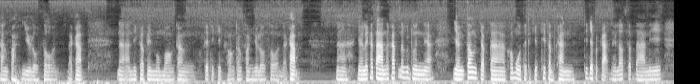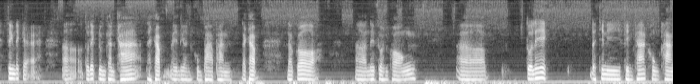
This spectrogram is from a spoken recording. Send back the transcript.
ทางฝั่งยูโรโซนนะครับ นะอันนี้ก็เป็นมุมมองทางเศรษฐกิจของทางฝั่งยูโรโซนนะครับนะอย่างไรก็ตามนะครับนักลงทุนเนี่ยยังต้องจับตาข้อมูลเศรษฐกิจที่สำคัญที่จะประกาศในรอบสัปดาห์นี้ ซึ่งได้แก่ตัวเลขดุลการค้านะครับในเดือนกุมภาพันธ์นะครับ แล้วก็ในส่วนของอตัวเลขดัชนีสินค้าคงคลัง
